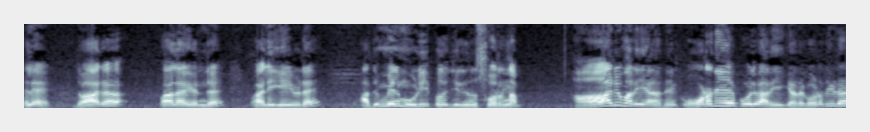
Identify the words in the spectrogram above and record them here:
അല്ലെ? ദ്വാരപാലകന്റെ പാലികയുടെ അതുമേൽ മൂടി പൊതിച്ചിരിക്കുന്ന സ്വർണം. ആരും അറിയാതെ കോടതിയെ പോലും അറിയിക്കാതെ കോടതിയുടെ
